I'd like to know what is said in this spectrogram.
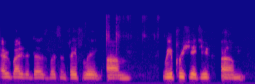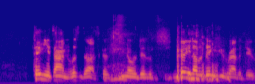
everybody that does listen faithfully. Um, we appreciate you um, taking your time to listen to us because you know there's a billion other things you'd rather do.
